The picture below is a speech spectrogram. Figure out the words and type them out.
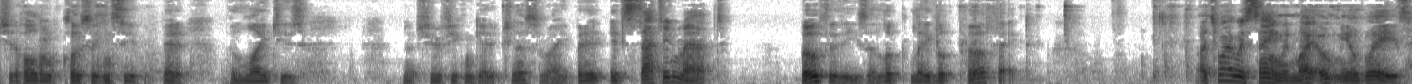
I should hold them close so you can see better. The light is, not sure if you can get it just right, but it, it's satin matte. Both of these are look, they look perfect. That's why I was saying with my oatmeal glaze,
